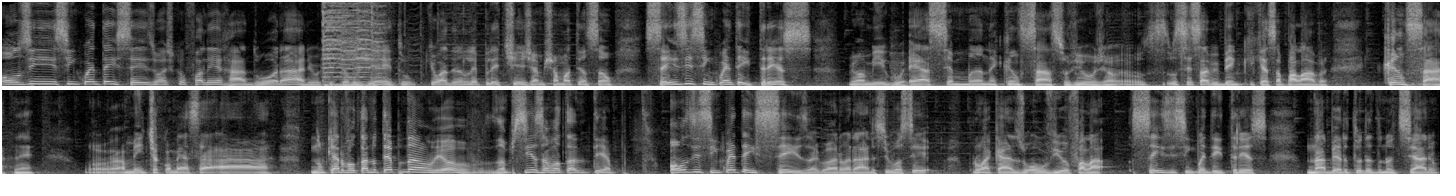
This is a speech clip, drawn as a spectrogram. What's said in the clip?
11h56, eu acho que eu falei errado o horário aqui pelo jeito, porque o Adriano Lepletier já me chamou a atenção. 6h53, meu amigo, é a semana, é cansaço, viu? Você sabe bem o que é essa palavra. Cansar, né? A mente já começa a. Não quero voltar no tempo, não, viu? Não precisa voltar no tempo. 11h56 agora, horário. Se você, por um acaso, ouviu falar 6h53 na abertura do noticiário,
